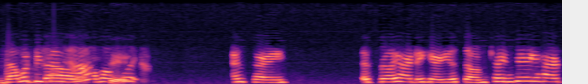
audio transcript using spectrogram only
That would be So, fantastic. I'm sorry. It's really hard to hear you, so I'm trying very hard.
